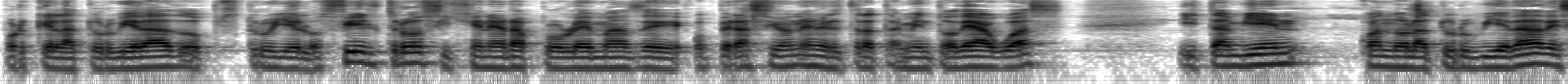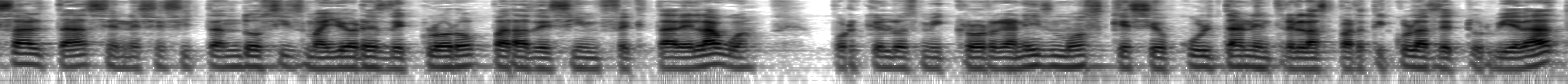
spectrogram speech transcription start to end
porque la turbiedad obstruye los filtros y genera problemas de operación en el tratamiento de aguas y también cuando la turbiedad es alta se necesitan dosis mayores de cloro para desinfectar el agua, porque los microorganismos que se ocultan entre las partículas de turbiedad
